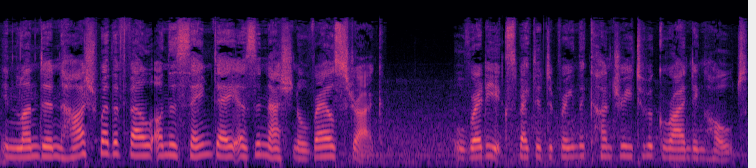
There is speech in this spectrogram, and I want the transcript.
In London, harsh weather fell on the same day as the national rail strike, already expected to bring the country to a grinding halt.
